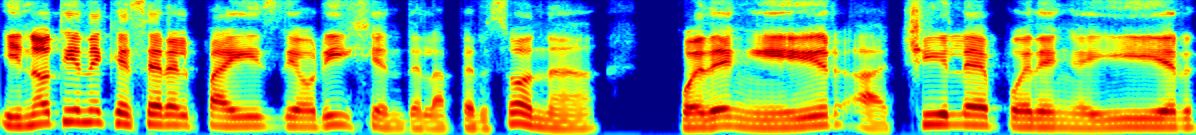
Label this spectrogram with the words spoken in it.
Y no tiene que ser el país de origen de la persona. Pueden ir a Chile, pueden ir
